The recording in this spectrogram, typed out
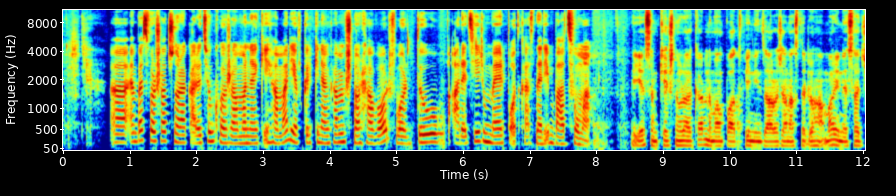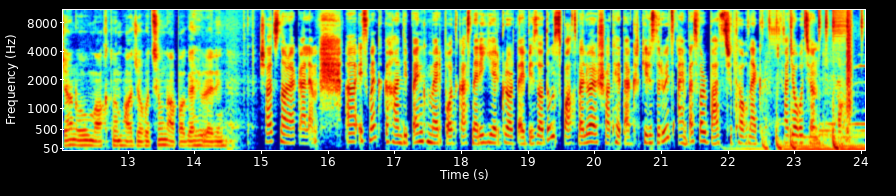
Այնպես որ շատ շնորհակալություն քո ժամանակի համար եւ կրկին անգամ շնորհավոր, որ դու արեցիր մեր ոդքասթների բացումը։ Ես եմ քեզ շնորհակալ նման պատվին ինձ արժանացնելու համար Ինեսա ջան ու մաղթում եմ հաջողություն ապագա հյուրերին։ Շատ շնորհակալ եմ։ Իսկ մենք կհանդիպենք մեր ոդկասթների երկրորդ էպիզոդում, սպասվելու է շատ հետաքրքիր զրույց, այնպես որ բաց չթողնեք։ Հաջողություն։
